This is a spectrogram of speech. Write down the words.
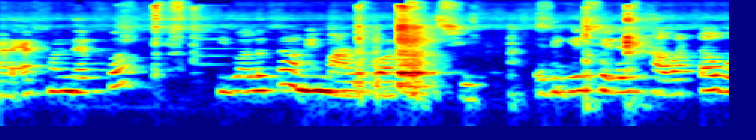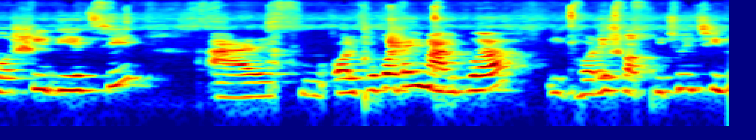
আর এখন দেখো, কি বলতো, আমি মালপোয়া খাচ্ছি এদিকে ছেলের খাবারটাও বসিয়ে দিয়েছি। আর অল্প কটাই মালপোয়া ঘরে সব কিছুই ছিল,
